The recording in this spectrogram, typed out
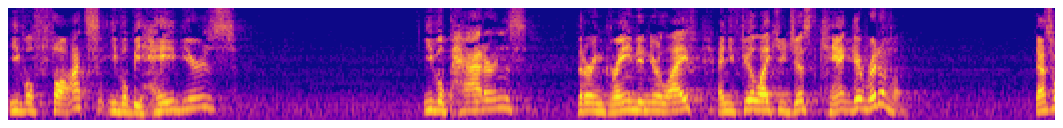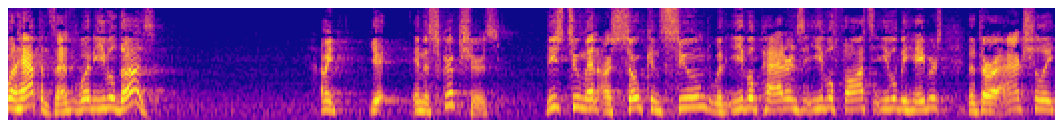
Evil thoughts, evil behaviors, evil patterns that are ingrained in your life, and you feel like you just can't get rid of them. That's what happens. That's what evil does. I mean, in the scriptures, these two men are so consumed with evil patterns, evil thoughts, evil behaviors, that there are actually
